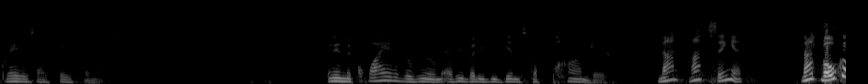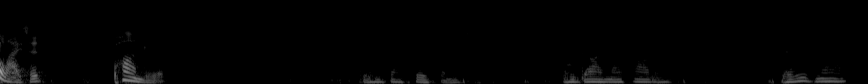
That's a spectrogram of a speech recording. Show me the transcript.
Great is thy faithfulness. And in the quiet of the room, everybody begins to ponder. Not, not sing it, not vocalize it, ponder it. Great is thy faithfulness. O God, my Father, there is no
